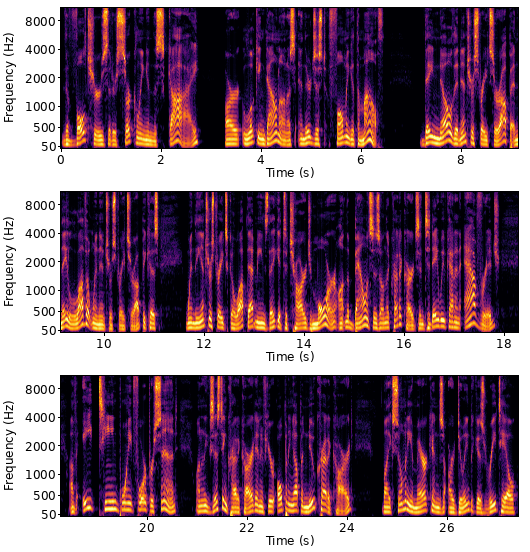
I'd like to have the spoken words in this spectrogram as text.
the vultures that are circling in the sky are looking down on us and they're just foaming at the mouth. They know that interest rates are up and they love it when interest rates are up because when the interest rates go up, that means they get to charge more on the balances on the credit cards. And today we've got an average of 18.4% on an existing credit card. And if you're opening up a new credit card, like so many Americans are doing because retail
